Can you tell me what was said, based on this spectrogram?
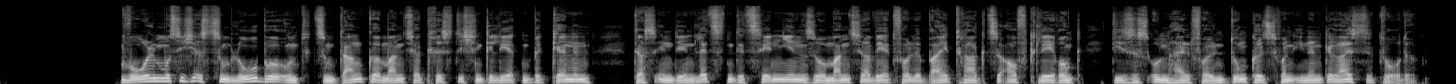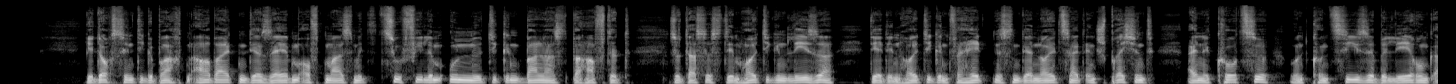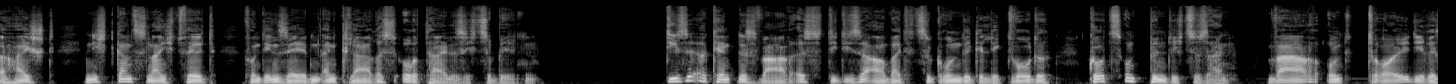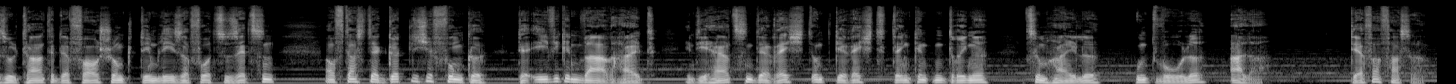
Wohl muss ich es zum Lobe und zum Danke mancher christlichen Gelehrten bekennen, dass in den letzten Dezennien so mancher wertvolle Beitrag zur Aufklärung dieses unheilvollen Dunkels von ihnen geleistet wurde. Jedoch sind die gebrachten Arbeiten derselben oftmals mit zu vielem unnötigen Ballast behaftet, so dass es dem heutigen Leser, der den heutigen Verhältnissen der Neuzeit entsprechend eine kurze und konzise Belehrung erheischt, nicht ganz leicht fällt, von denselben ein klares Urteil sich zu bilden. Diese Erkenntnis war es, die dieser Arbeit zugrunde gelegt wurde, kurz und bündig zu sein, wahr und treu die Resultate der Forschung dem Leser vorzusetzen, auf dass der göttliche Funke der ewigen Wahrheit in die Herzen der recht und gerecht Denkenden dringe zum Heile und Wohle aller. Der Verfasser.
